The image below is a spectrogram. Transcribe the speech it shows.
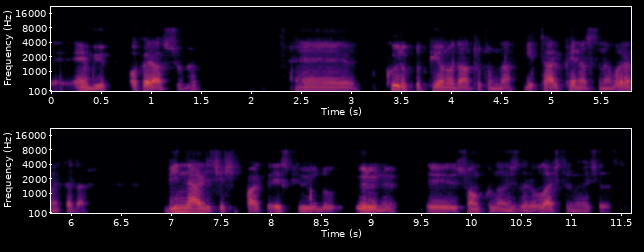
E, en büyük operasyonu. E, kuyruklu piyanodan tutun da gitar penasına varana kadar binlerce çeşit farklı eski uyulu ürünü e, son kullanıcılara ulaştırmaya çalıştık.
